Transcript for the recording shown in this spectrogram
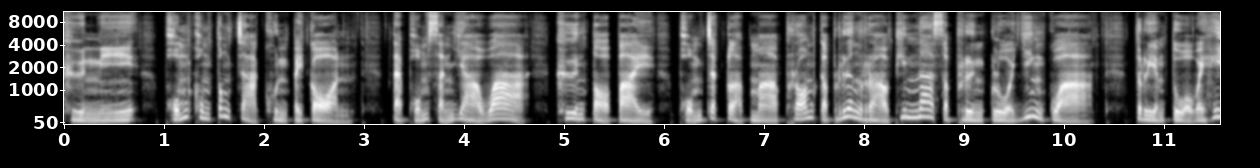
คืนนี้ ผมคงต้องจากคุณไปก่อน แต่ผมสัญญาว่า คืนต่อไป ผมจะกลับมาพร้อมกับเรื่องราวที่น่าสะพรึงกลัวยิ่งกว่า เตรียมตัวไว้ให้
